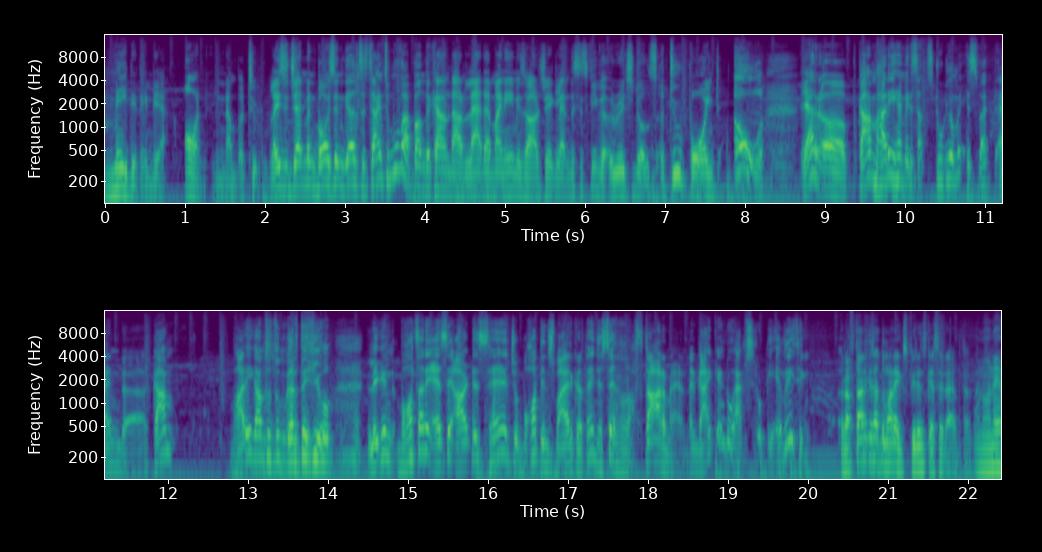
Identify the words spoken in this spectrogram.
Made in India on number two. Ladies and gentlemen, boys and girls, it's time to move up on the countdown ladder. My name is RJ Glenn. This is Fever Originals 2.0. यार uh, काम भारी है मेरे साथ स्टूडियो में इस वक्त एंड काम भारी काम तो तुम करते ही हो लेकिन बहुत सारे ऐसे आर्टिस्ट हैं जो बहुत इंस्पायर करते हैं जैसे Raftaar man guy can do absolutely everything Raftaar के साथ तुम्हारा एक्सपीरियंस कैसे रहा है अब तक उन्होंने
